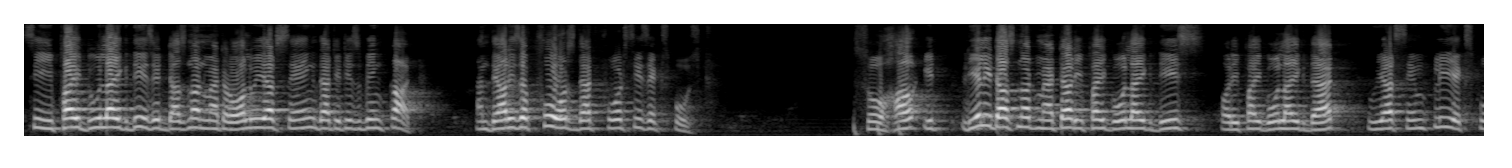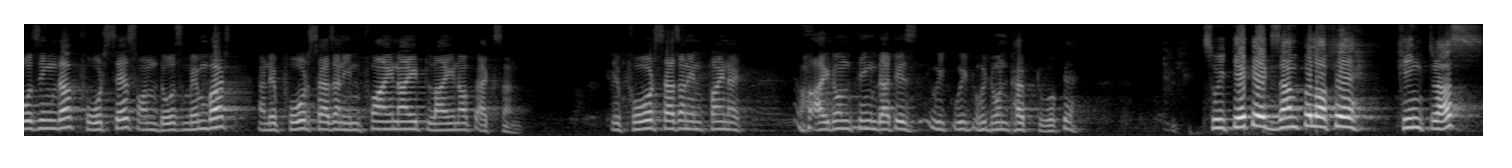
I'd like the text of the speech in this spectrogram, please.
see, if I do like this, it does not matter. All we are saying that it is being cut. And there is a force, that force is exposed. So how it really does not matter if I go like this or if I go like that. We are simply exposing the forces on those members and a force has an infinite line of action. A force has an infinite. I don't think that is, we, we, we don't have to, okay? So we take an example of a Fink truss.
